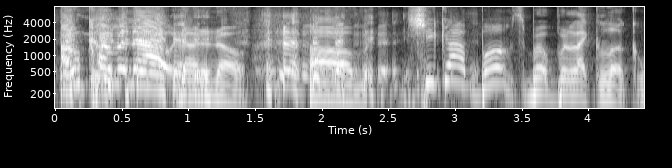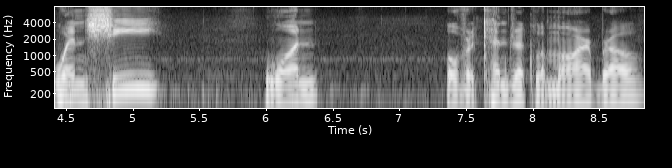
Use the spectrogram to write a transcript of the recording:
I'm coming out. No, no, no. Um, she got bumps, bro. But like, look, when she won over Kendrick Lamar, bro,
